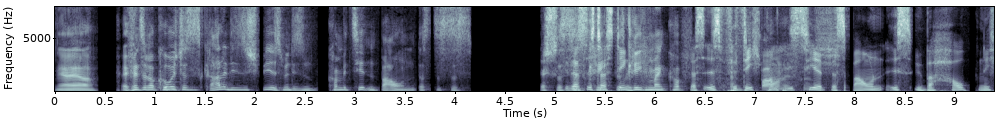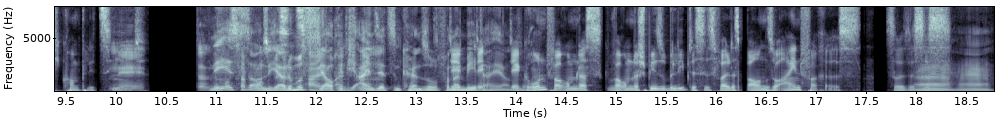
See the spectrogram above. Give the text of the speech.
Ja, ja. Ich finde es aber komisch, dass es gerade dieses Spiel ist mit diesem komplizierten Bauen. Das, das, das, Das, das, das, ist krieg, das Ding. Das kriege ich in meinen Kopf. Das ist für Das dich Bauen kompliziert. nicht- Das Bauen ist überhaupt nicht kompliziert. Nee, Dann Nee, ist es auch nicht. Aber du musst es Zeit ja auch richtig einsetzen können, so von der, Meter der, her. und Der so? Grund, warum das, warum das Spiel so beliebt ist, ist, weil das Bauen so einfach ist. So, das ist, ah, ah.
